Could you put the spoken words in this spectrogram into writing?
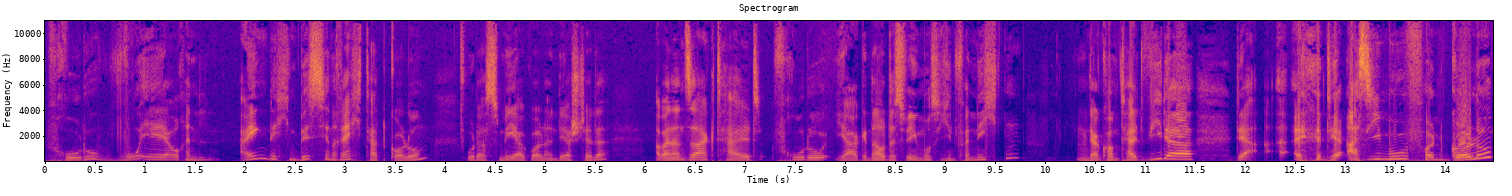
Frodo, wo er ja auch in, eigentlich ein bisschen recht hat, Gollum, oder Smeagol an der Stelle, aber dann sagt halt Frodo, ja, genau deswegen muss ich ihn vernichten. Und dann kommt halt wieder der, äh, der Assi-Move von Gollum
